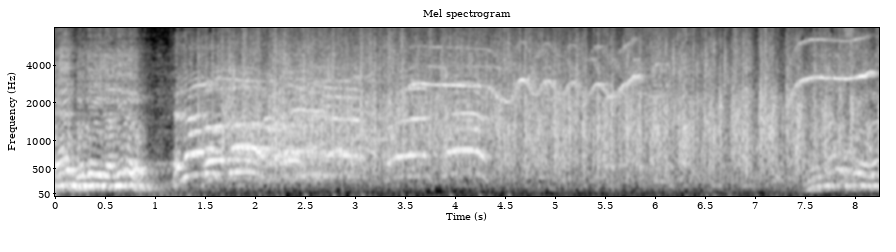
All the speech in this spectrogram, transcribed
Ben buna inanıyorum. Helal olsun. Bundan sonra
